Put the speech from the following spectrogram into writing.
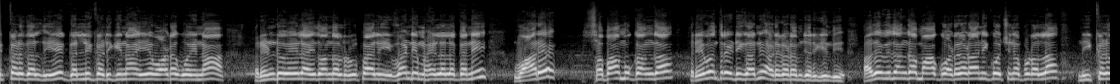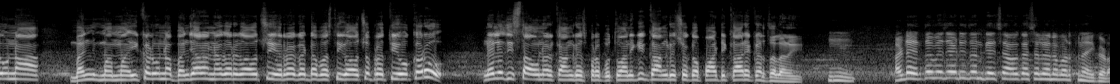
ఎక్కడ గల్ ఏ గల్లీ కడిగినా ఏ వాడకు పోయినా రెండు వేల ఐదు వందల రూపాయలు ఇవ్వండి మహిళలకని వారే సభాముఖంగా రేవంత్ రెడ్డి గారిని అడగడం జరిగింది. అదేవిధంగా మాకు అడగడానికి వచ్చినప్పుడల్లా ఇక్కడ ఉన్న ఇక్కడ ఉన్న బంజారా నగర్ కావచ్చు ఎర్రగడ్డ బస్తీ కావచ్చు ప్రతి ఒక్కరూ నిలదీస్తూ ఉన్నారు కాంగ్రెస్ ప్రభుత్వానికి కాంగ్రెస్ యొక్క పార్టీ కార్యకర్తలని. అంటే ఎంత మెజారిటీతో గెలిచే అవకాశాలు కనబడుతున్నాయి ఇక్కడ?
